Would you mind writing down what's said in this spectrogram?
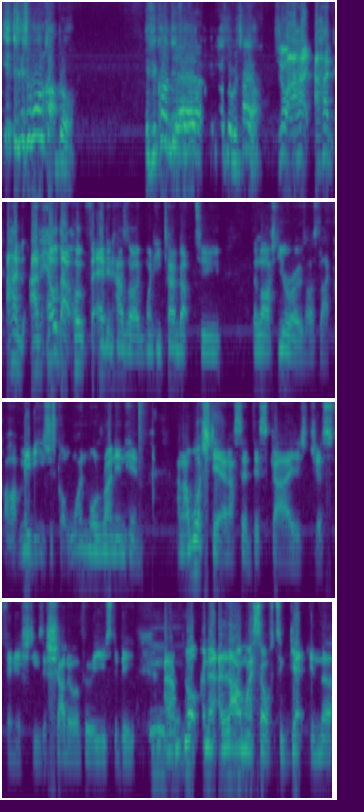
it's, it's a World Cup, bro. If you can't do it, for Yeah. a World Cup, you might as well retire. Do you know, what? I had, I had, I had, I'd held out hope for Eden Hazard when he turned up to the last Euros. I was like, oh, maybe he's just got one more run in him. And I watched it and I said, this guy is just finished. He's a shadow of who he used to be. Mm. And I'm not going to allow myself to get in the,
